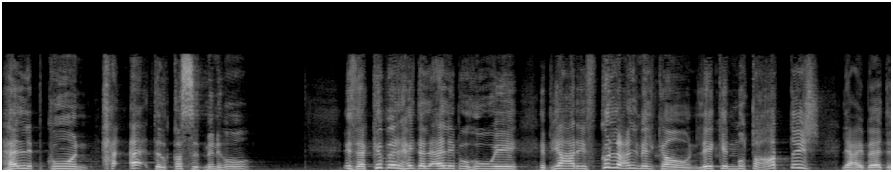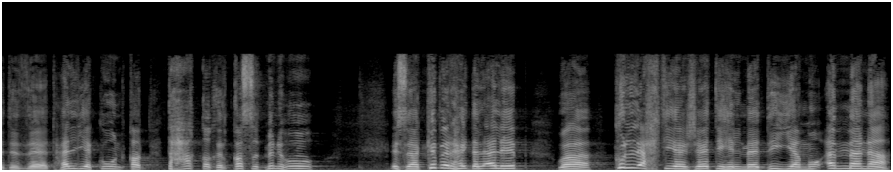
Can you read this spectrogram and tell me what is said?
هل بكون حققت القصد منه؟ إذا كبر هيدا القلب وهو بيعرف كل علم الكون لكن متعطش لعبادة الذات. هل يكون قد تحقق القصد منه؟ إذا كبر هيدا القلب وكل احتياجاته المادية مؤمنة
